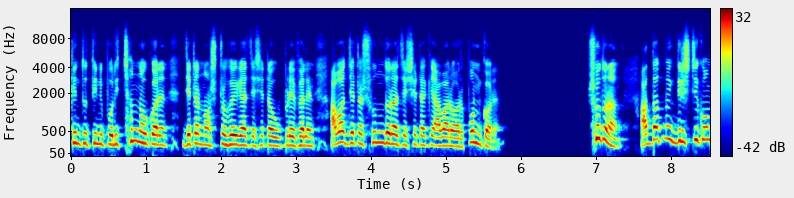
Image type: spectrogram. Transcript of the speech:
কিন্তু তিনি পরিচ্ছন্নও করেন, যেটা নষ্ট হয়ে গেছে সেটা উপড়ে ফেলেন, আবার যেটা সুন্দর আছে সেটাকে আবার অর্পণ করেন। সুতরাং আধ্যাত্মিক দৃষ্টিকোণ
